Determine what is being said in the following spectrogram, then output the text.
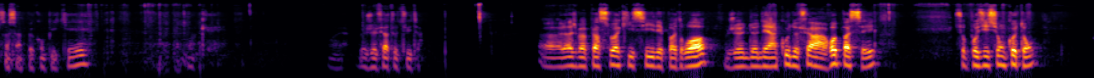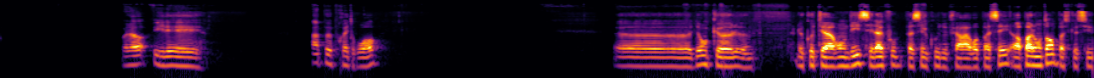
ça c'est un peu compliqué. Je vais faire tout de suite. Euh, là, je m'aperçois qu'ici, il n'est pas droit. Je vais donner un coup de fer à repasser sur position coton. Voilà, il est à peu près droit. Euh, donc, euh, le, côté arrondi, c'est là qu'il faut passer le coup de fer à repasser. Alors, pas longtemps, parce que si,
